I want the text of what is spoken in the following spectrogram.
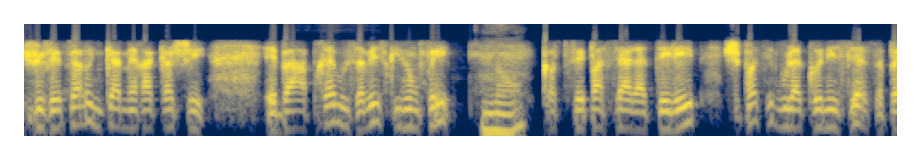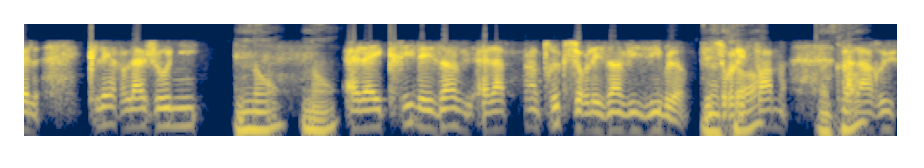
je lui ai fait faire une caméra cachée. Et ben après, vous savez ce qu'ils ont fait? Non. Quand c'est passé à la télé, je sais pas si vous la connaissez, elle s'appelle Claire Lajonie. Non, non. Elle a écrit les elle a fait un truc sur les invisibles, sur les femmes à la rue.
